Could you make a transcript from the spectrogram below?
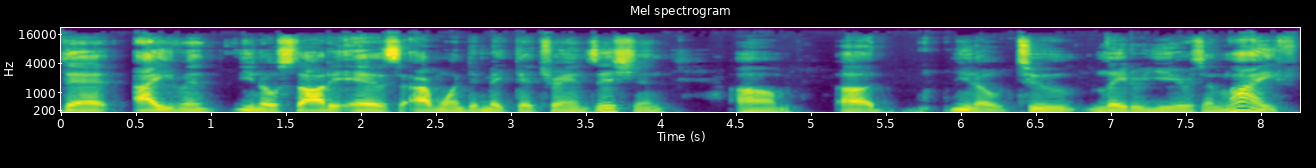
that I even you know started as I wanted to make that transition, um, uh, you know, to later years in life.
